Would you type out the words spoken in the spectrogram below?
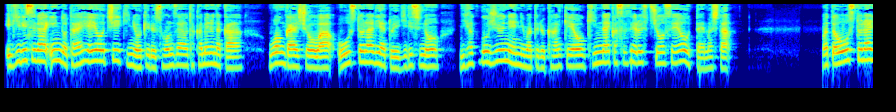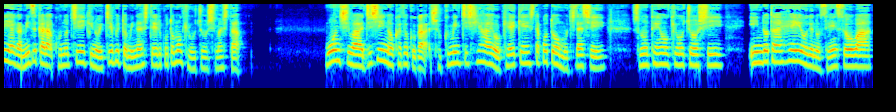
イギリスがインド太平洋地域における存在を高める中、ウォン外相はオーストラリアとイギリスの250年にわたる関係を近代化させる必要性を訴えました。また、オーストラリアが自らこの地域の一部とみなしていることも強調しました。ウォン氏は自身の家族が植民地支配を経験したことを持ち出し、その点を強調し、インド太平洋での戦争は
